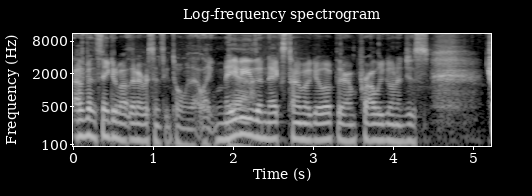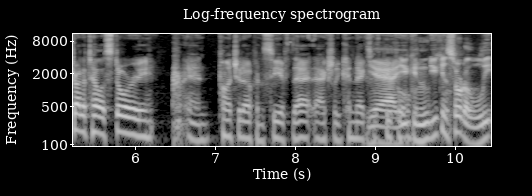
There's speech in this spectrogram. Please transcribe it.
I've been thinking about that ever since he told me that. Like maybe Yeah. the next time I go up there I'm probably going to just try to tell a story and punch it up and see if that actually connects Yeah, with people. you can you can sort of. Le-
